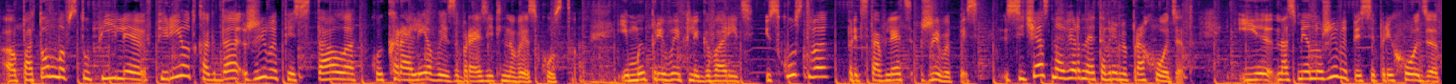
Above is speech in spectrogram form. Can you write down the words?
А потом мы вступили в период, когда живопись стала такой королевой изобразительного искусства. И мы привыкли говорить искусство, представлять живопись. Сейчас, наверное, это время проходит. И на смену живописи приходят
